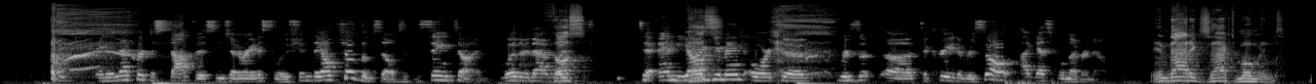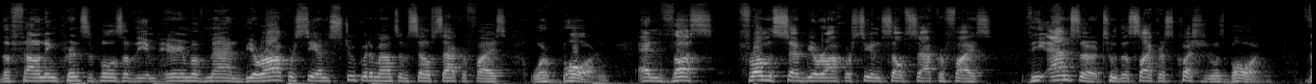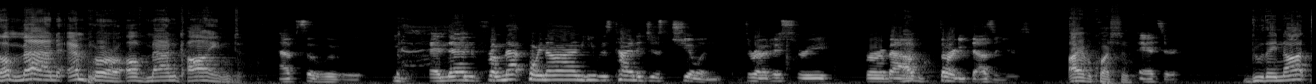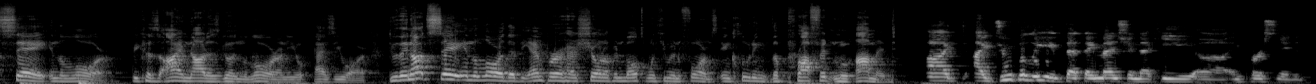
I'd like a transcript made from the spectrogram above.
In an effort to stop this and generate a solution, they all killed themselves at the same time. Whether that was to end the Thus- argument or to resu- uh, to create a result, I guess we'll never know. in that exact moment, the founding principles of the Imperium of Man, bureaucracy, and stupid amounts of self-sacrifice were born, and thus, from said bureaucracy and self-sacrifice, the answer to the Psyker's question was born: the Man Emperor of Mankind. Absolutely. And then from that point on, he was kind of just chilling throughout history for about 30,000 years. I have a question. Answer. Do they not say in the lore, because I'm not as good in the lore on you as you are, do they not say in the lore that the Emperor has shown up in multiple human forms, including the Prophet Muhammad? I, I do believe that they mentioned that he uh, impersonated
